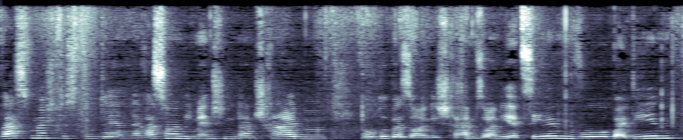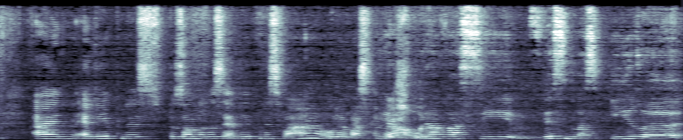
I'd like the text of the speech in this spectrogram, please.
was möchtest du denn, was sollen die Menschen dann schreiben? Worüber sollen die schreiben? Sollen die erzählen, wo bei denen ein Erlebnis, besonderes Erlebnis war oder was Ja, oder was sie wissen, was ihre,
